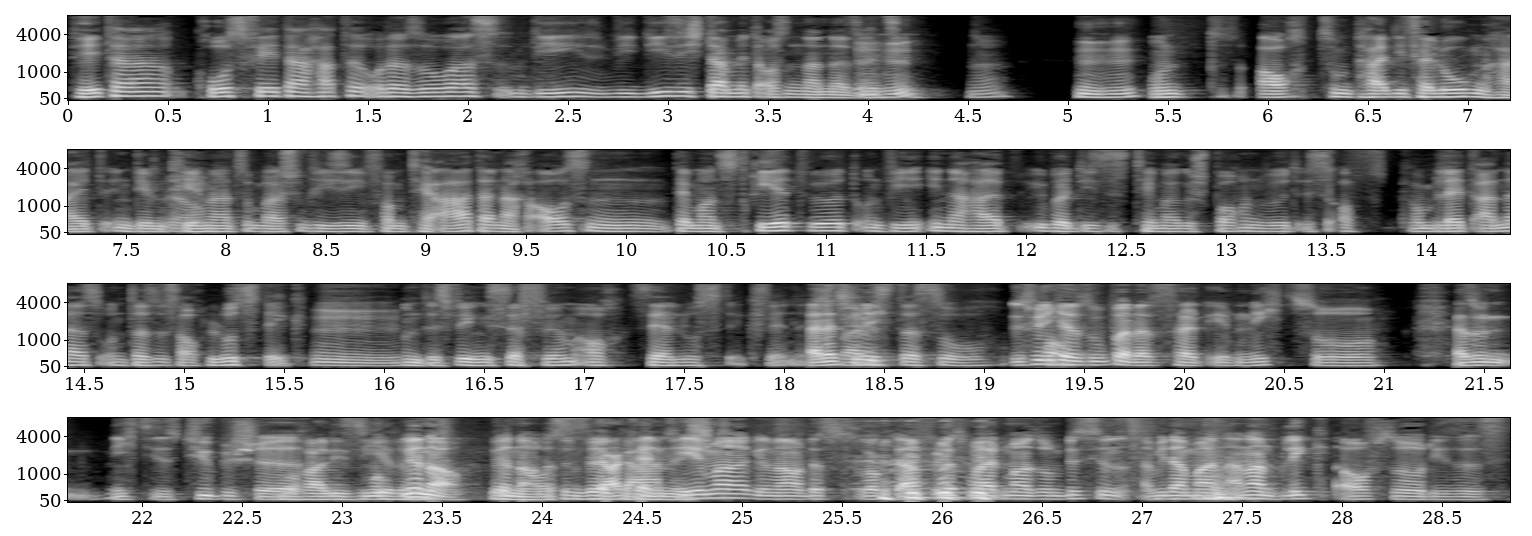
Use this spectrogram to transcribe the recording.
Täter, Großväter hatte oder sowas, die, wie die sich damit auseinandersetzen. Ne? Mhm. Und auch zum Teil die Verlogenheit in dem Ja. Thema, zum Beispiel, wie sie vom Theater nach außen demonstriert wird und wie innerhalb über dieses Thema gesprochen wird, ist oft komplett anders und das ist auch lustig. Mhm. Und deswegen ist der Film auch sehr lustig, finde ich. Ja, das finde ich- das so. Das finde ich ja super, dass es halt eben nicht so, also nicht dieses typische Moralisierend. Genau, Genau, genau. Das sind ist gar gar kein nicht. Thema. Genau, das sorgt dafür, dass man halt mal so ein bisschen wieder mal einen anderen Blick auf so dieses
